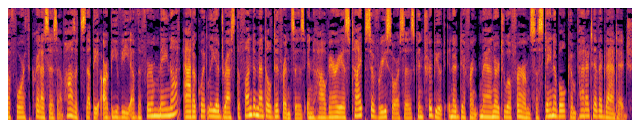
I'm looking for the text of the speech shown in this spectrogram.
A fourth criticism posits that the RBV of the firm may not adequately address the fundamental differences in how various types of resources contribute in a different manner to a firm's sustainable competitive advantage.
